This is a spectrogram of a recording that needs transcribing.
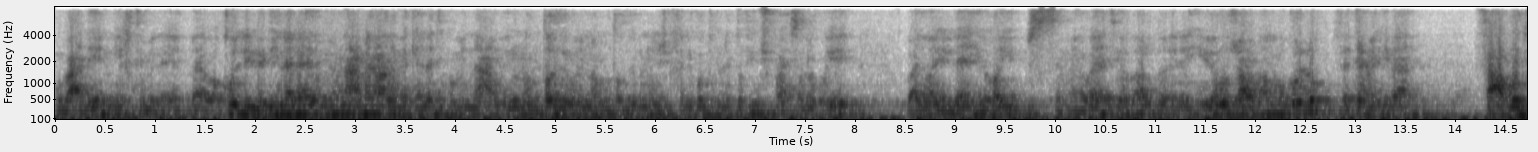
وبعدين يختم الآيات بقى وقل للذين لا يؤمنون اعملوا على مكانتكم إنا عاملون انتظروا إنا منتظرون. خليكم أنتوا في اللي فيه وشوفوا هيحصل لكم إيه. وبعدين ولله غيب السماوات والأرض وإليه يرجع الأمر كله. فتعمل إيه بقى؟ فاعبده.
